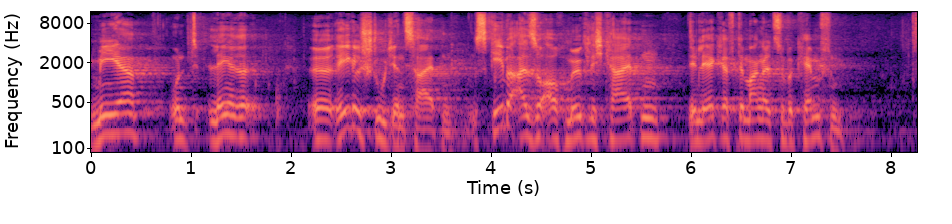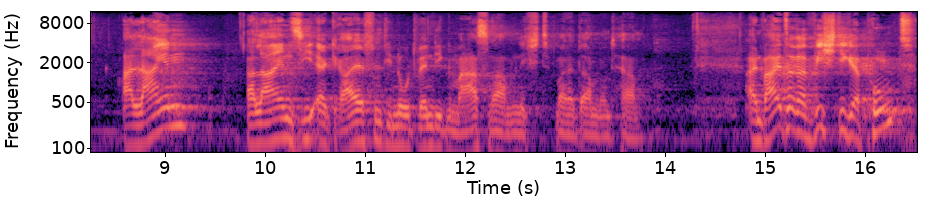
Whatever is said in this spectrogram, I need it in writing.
mehr und längere äh, Regelstudienzeiten. Es gäbe also auch Möglichkeiten, den Lehrkräftemangel zu bekämpfen. Allein Allein Sie ergreifen die notwendigen Maßnahmen nicht, meine Damen und Herren. Ein weiterer wichtiger Punkt,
